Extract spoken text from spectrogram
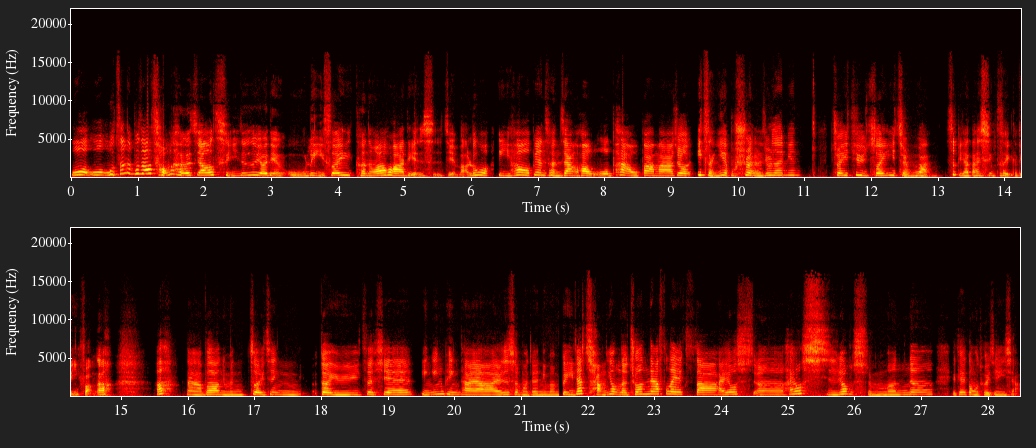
我我我真的不知道从何教起，就是有点无力，所以可能我要花点时间吧。如果以后变成这样的话，我怕我爸妈就一整夜不睡了，就在那边追剧追一整晚，是比较担心这个地方啊啊。那不知道你们最近对于这些影音平台啊，还是什么的，你们比较常用的，除了 Netflix 啊，还有呃还有使用什么呢？也可以跟我推荐一下。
